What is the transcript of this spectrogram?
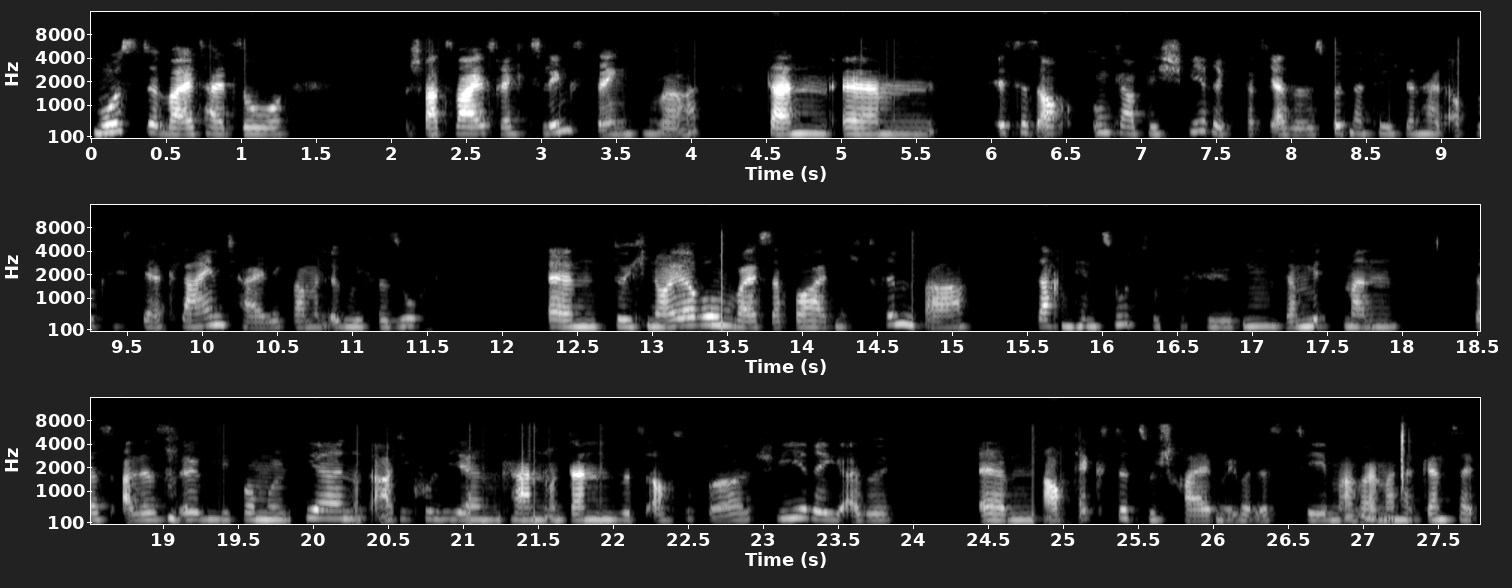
musste, weil es halt so schwarz-weiß, rechts-links denken war, dann ähm, ist das auch unglaublich schwierig. Also es wird natürlich dann halt auch wirklich sehr kleinteilig, weil man irgendwie versucht, ähm, durch Neuerungen, weil es davor halt nicht drin war, Sachen hinzuzufügen, damit man das alles irgendwie formulieren und artikulieren kann. Und dann wird es auch super schwierig. Also ähm, auch Texte zu schreiben über das Thema, weil man mhm. halt ganz Zeit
